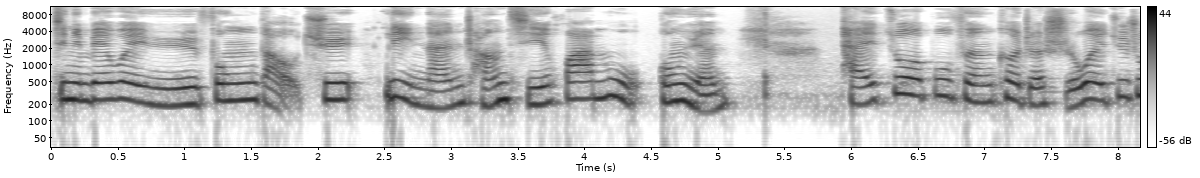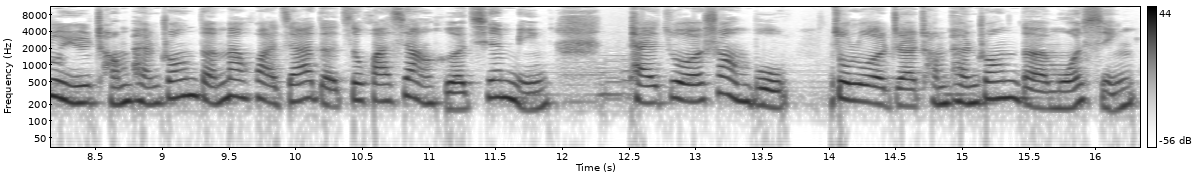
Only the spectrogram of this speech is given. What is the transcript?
纪念碑位于丰岛区立南长崎花木公园。台座部分刻着十位居住于长盘庄的漫画家的自画像和签名。台座上部。坐落着长盘庄的模型，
